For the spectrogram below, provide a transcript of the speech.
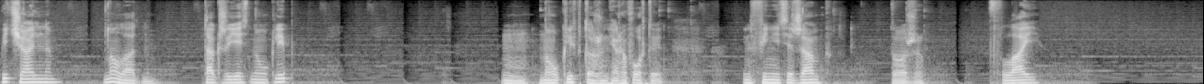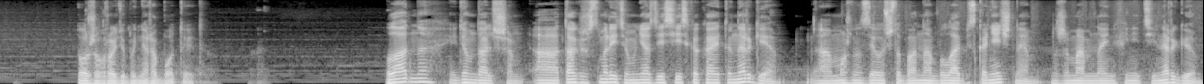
Печально. Ну ладно. Также есть ноуклип. ноуклип тоже не работает. Infinity Jump тоже. Fly тоже вроде бы не работает. Ладно, идем дальше. А, также, смотрите, у меня здесь есть какая-то энергия. А, можно сделать, чтобы она была бесконечная. Нажимаем на Infinity энергию.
